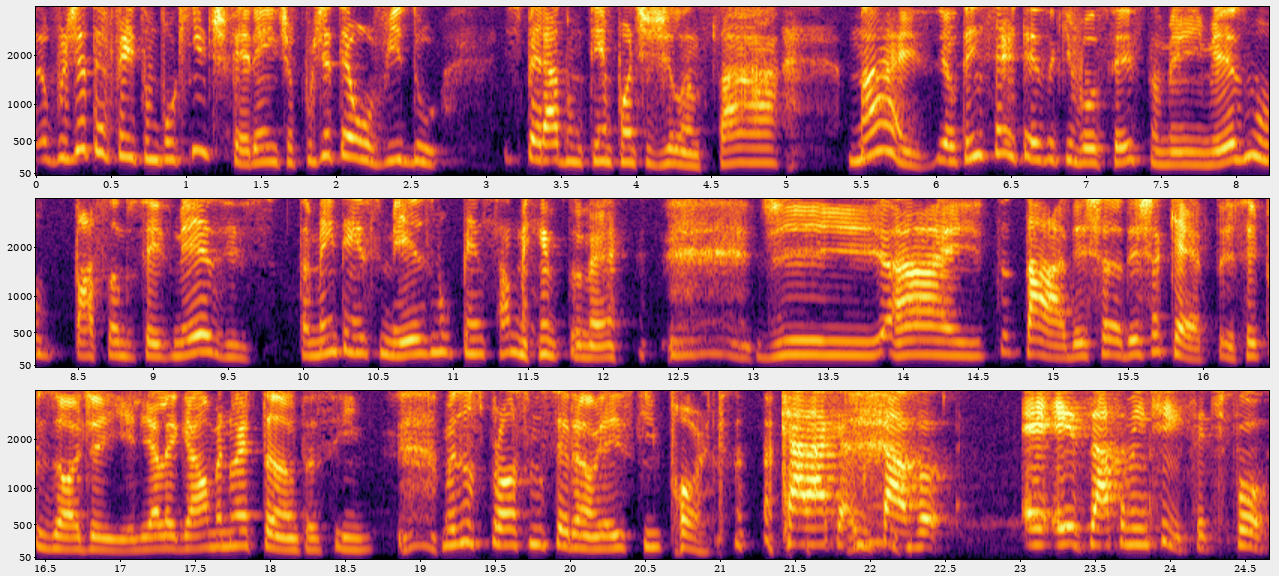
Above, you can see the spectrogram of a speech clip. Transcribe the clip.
eu podia ter feito um pouquinho diferente, eu podia ter ouvido, esperado um tempo antes de lançar, mas eu tenho certeza que vocês também, mesmo passando seis meses, também tem esse mesmo pensamento, né? De, ai, tá, deixa, deixa quieto esse episódio aí. Ele é legal, mas não é tanto assim. Mas os próximos serão, e é isso que importa. Caraca, Gustavo, é exatamente isso. É, tipo,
